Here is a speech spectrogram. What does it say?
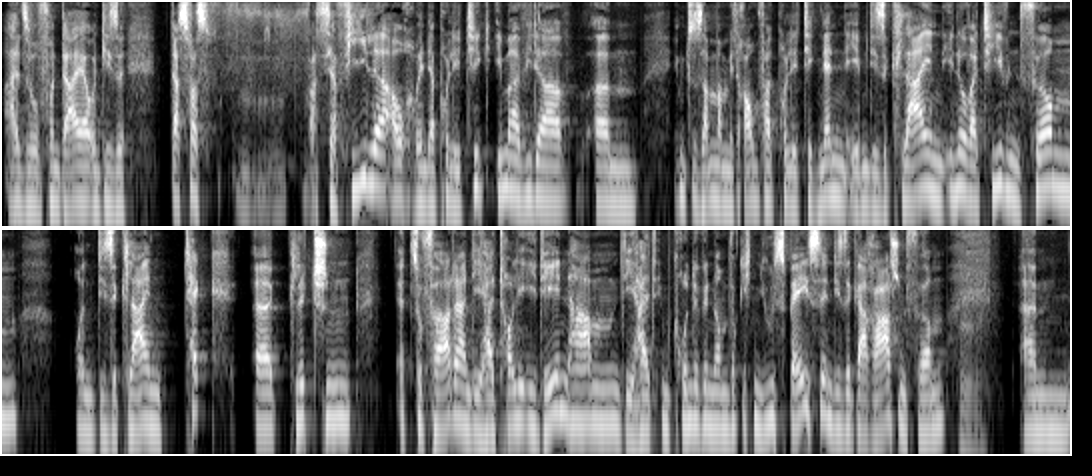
also von daher und diese, das, was, was ja viele auch in der Politik immer wieder ähm, im Zusammenhang mit Raumfahrtpolitik nennen, eben diese kleinen, innovativen Firmen und diese kleinen Tech-Klitschen äh, zu fördern, die halt tolle Ideen haben, die halt im Grunde genommen wirklich New Space sind, diese Garagenfirmen, ähm,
